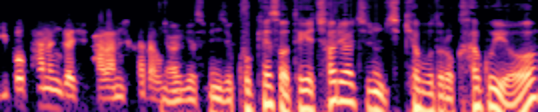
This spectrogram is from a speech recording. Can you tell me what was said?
입법하는 것이 바람직하다고 알겠습니다. 이제 국회에서 어떻게 처리할지 좀 지켜보도록 하고요.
